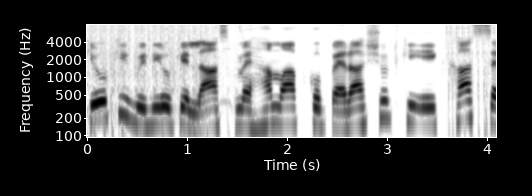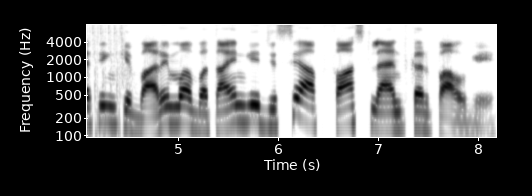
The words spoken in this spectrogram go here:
क्योंकि वीडियो के लास्ट में हम आपको पैराशूट की एक खास सेटिंग के बारे में बताएँगे जिससे आप फास्ट लैंड कर पाओगे।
